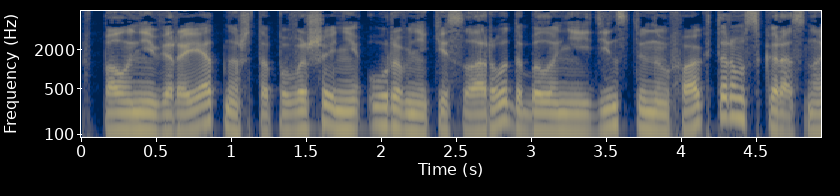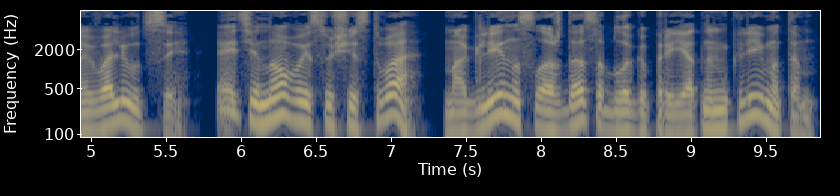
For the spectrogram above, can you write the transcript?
Вполне вероятно, что повышение уровня кислорода было не единственным фактором скоростной эволюции. Эти новые существа могли наслаждаться благоприятным климатом,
